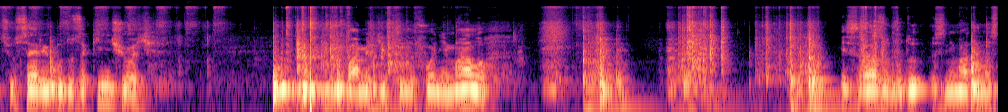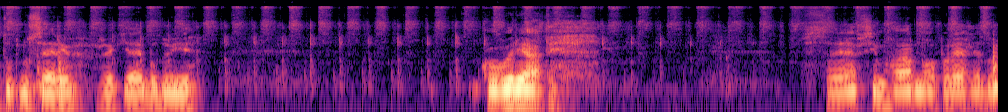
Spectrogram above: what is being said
Цю серію буду закінчувати. Пам'яті в телефоні мало. Зразу буду знімати наступну серію, вже як я буду її ковиряти. Все, всім гарного перегляду.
